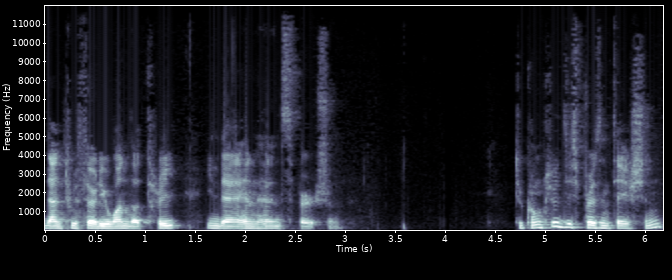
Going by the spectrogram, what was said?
down to 31.3 in the enhanced version. To conclude this presentation,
